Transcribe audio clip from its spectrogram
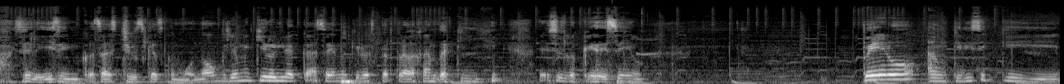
se le dicen cosas chuscas como, no, pues yo me quiero ir a casa, ya no quiero estar trabajando aquí, eso es lo que deseo. Pero aunque dice que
